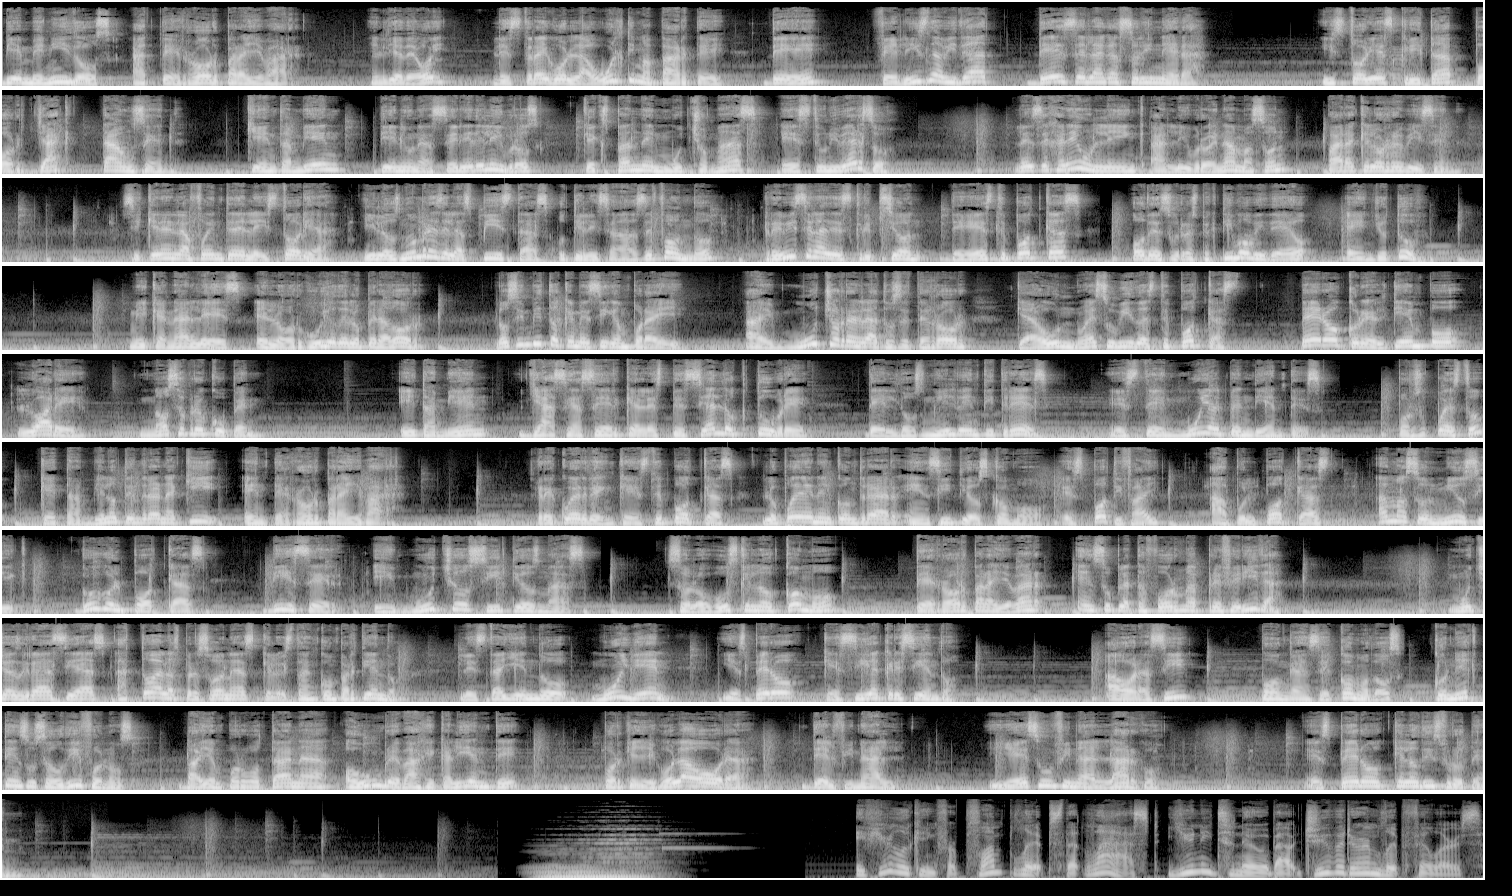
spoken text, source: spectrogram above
Bienvenidos a Terror para Llevar. El día de hoy les traigo la última parte de Feliz Navidad desde la gasolinera. Historia escrita por Jack Townsend, quien también tiene una serie de libros que expanden mucho más este universo. Les dejaré un link al libro en Amazon para que lo revisen. Si quieren la fuente de la historia y los nombres de las pistas utilizadas de fondo, revisen la descripción de este podcast o de su respectivo video en YouTube. Mi canal es El Orgullo del Operador. Los invito a que me sigan por ahí. Hay muchos relatos de terror que aún no he subido a este podcast, pero con el tiempo lo haré, no se preocupen. Y también ya se acerca el especial de octubre del 2023. Estén muy al pendientes. Por supuesto que también lo tendrán aquí en Terror para Llevar. Recuerden que este podcast lo pueden encontrar en sitios como Spotify, Apple Podcast, Amazon Music, Google Podcast, Deezer y muchos sitios más. Solo búsquenlo como Terror para Llevar en su plataforma preferida. Muchas gracias a todas las personas que lo están compartiendo. Le está yendo muy bien y espero que siga creciendo. Ahora sí, pónganse cómodos, conecten sus audífonos, vayan por botana o un brebaje caliente, porque llegó la hora del final. Y es un final largo. Espero que lo disfruten. If you're looking for plump lips that last, you need to know about Juvederm lip fillers.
